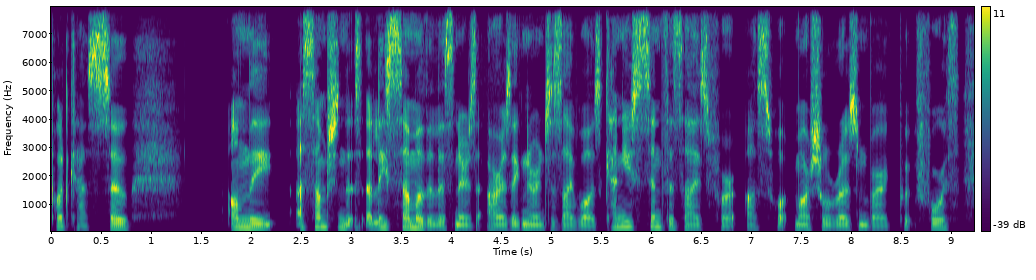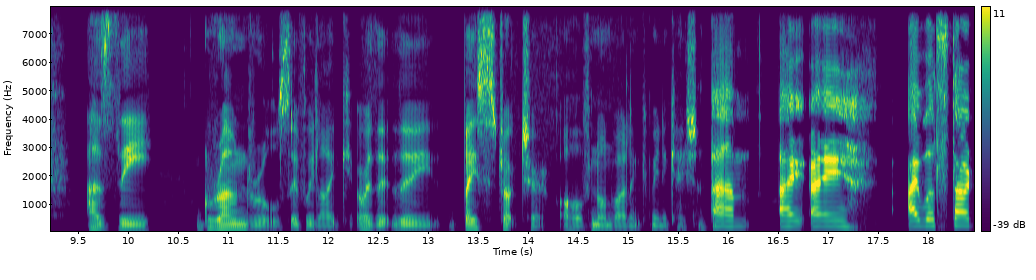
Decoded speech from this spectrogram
podcast. So, on the assumption that at least some of the listeners are as ignorant as I was, can you synthesize for us what Marshall Rosenberg put forth as the ground rules, if we like, or the, the base structure of nonviolent communication? Um, I I I will start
